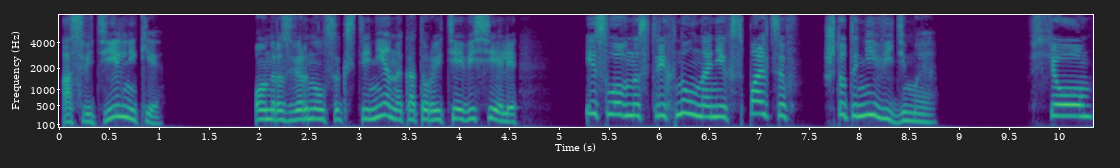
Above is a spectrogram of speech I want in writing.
А светильники...» Он развернулся к стене, на которой те висели, и словно стряхнул на них с пальцев что-то невидимое. Все,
